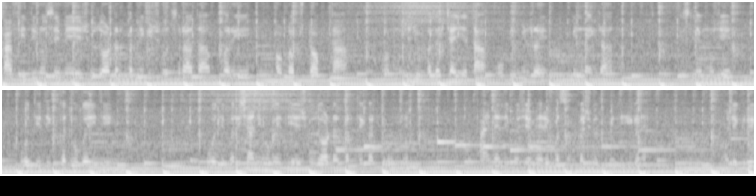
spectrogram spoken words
काफ़ी दिनों से मैं ये शूज़ ऑर्डर करने की सोच रहा था, पर ये आउट ऑफ़ स्टॉक था और मुझे जो कलर चाहिए था, वो भी मिल रहे, मिल नहीं रहा था। इसलिए मुझे बहुत ही दिक्कत हो गई थी। बहुत ही परेशानी हो गई थी ये शूज़ ऑर्डर करते करते मुझे। तो फाइनली मुझे मेरे पसंद का शूज़ मिल ही गया। मुझे ग्रे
